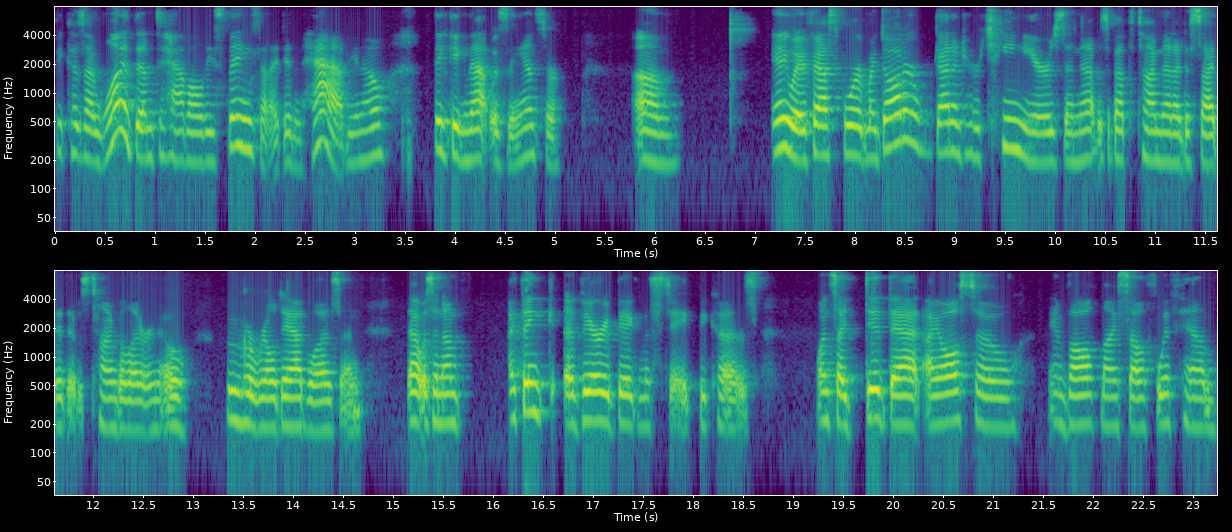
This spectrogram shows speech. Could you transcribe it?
because I wanted them to have all these things that I didn't have, you know, thinking that was the answer. Um, anyway, fast forward, my daughter got into her teen years, and that was about the time that I decided it was time to let her know who her real dad was. And that was an, um, I think, a very big mistake because once I did that, I also involved myself with him.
